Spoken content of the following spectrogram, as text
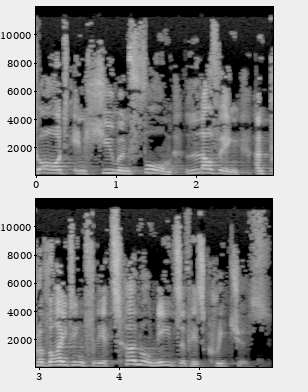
God in human form, loving and providing for the eternal needs of his creatures.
